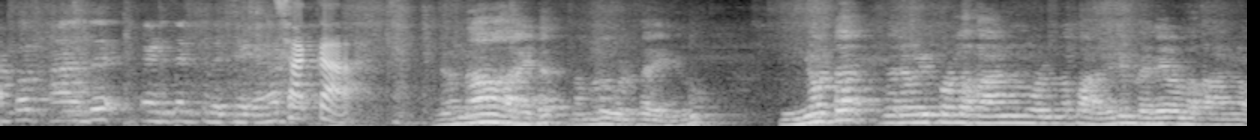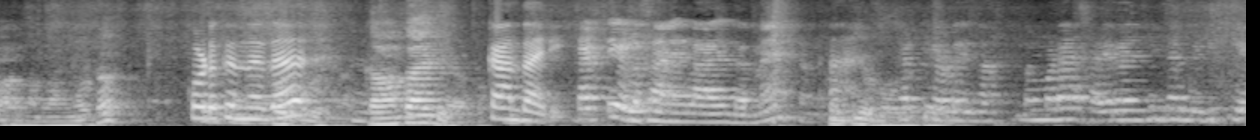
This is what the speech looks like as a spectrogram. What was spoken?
അപ്പം അത് എടുത്തെടുത്ത് വെച്ചേക്കാം ചക്ക. രണ്ടാമതായിട്ട് നമ്മൾ കൊടുത്തയക്കുന്നു ഇങ്ങോട്ട് വിലപിടിപ്പുള്ള സാധനങ്ങൾ കൊടുക്കുന്നപ്പോൾ അതിലും വിലയുള്ള സാധനങ്ങളാണ് നമ്മൾ അങ്ങോട്ട് കൊടുക്കുന്നത് കാന്താരി. കട്ടിയുള്ള സാധനങ്ങളായും തന്നെ. നമ്മുടെ ഹൈറേഞ്ചിന്റെ മിടുക്കിയ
